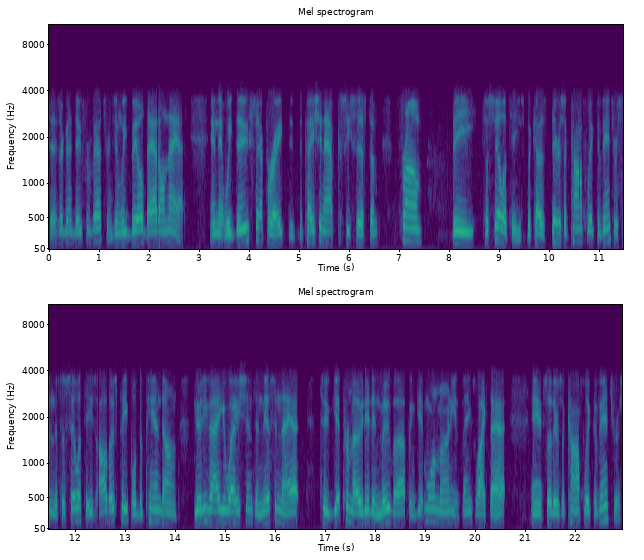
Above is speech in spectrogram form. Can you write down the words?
says they're going to do for veterans, and we build that on that. And that we do separate the, the patient advocacy system from the facilities because there's a conflict of interest in the facilities. All those people depend on good evaluations and this and that to get promoted and move up and get more money and things like that. And so there's a conflict of interest.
